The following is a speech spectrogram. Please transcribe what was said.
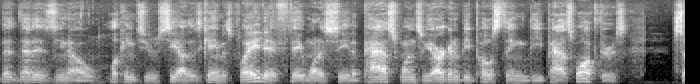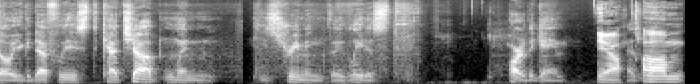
that that is you know looking to see how this game is played, if they want to see the past ones, we are going to be posting the past walkthroughs, so you could definitely catch up when he's streaming the latest part of the game. Yeah. well Um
